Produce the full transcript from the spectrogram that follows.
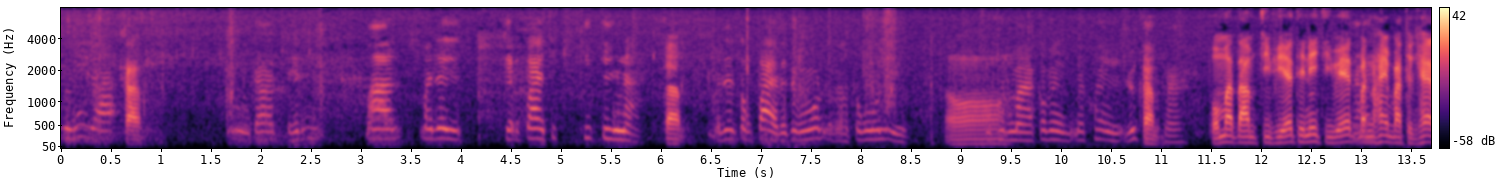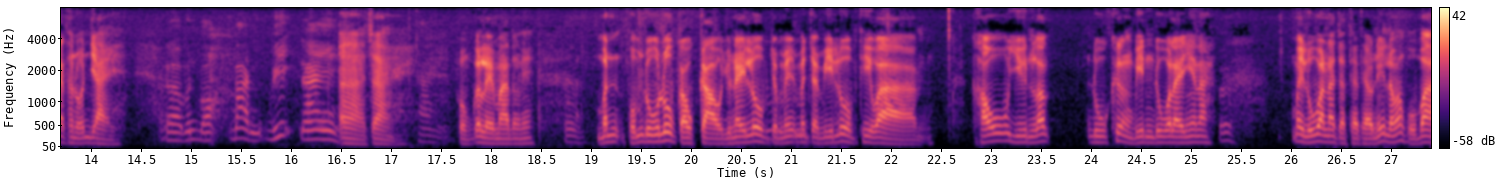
อยู่นี่แหละครับ อืมก็เห็นมาไม่ได้เขียนป้ายที่ที่จริงนะครับไม่ได้ต้องป้ายไปตรงโน้นแล้วก็ตรงโน้นอีก อ๋อคนมาก็ไม่ไม่ค่อยรู้ครัจักบนะผมมาตาม GPS ที่นี่ GPS มันให้มาถึงแค่ถนนใหญ่ เออมันบอกบ้านวิในอ่าใช่ ใช่ ผมก็เลยมาตรงนี้ เออ มันผมดูรูปเก่าๆ อยู่ในรูปจะไม่มันจะมีรูปที่ว่าเขายืนแล้วดูเครื่องบินดูอะไรเงี้ยนะไม่รู้ว่าน่าจะแถวๆนี้แล้วมั้งผมว่า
